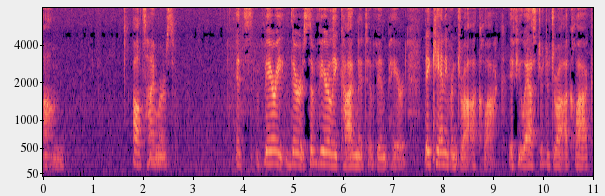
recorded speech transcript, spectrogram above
um, Alzheimer's it's very, they're severely cognitive impaired. They can't even draw a clock. If you asked her to draw a clock,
